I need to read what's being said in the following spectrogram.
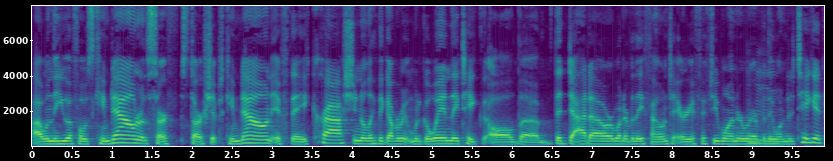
uh, when the UFOs came down or the star starships came down. If they crashed, you know, like the government would go in, they take all the the data or whatever they found to Area 51 or wherever they wanted to take it,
